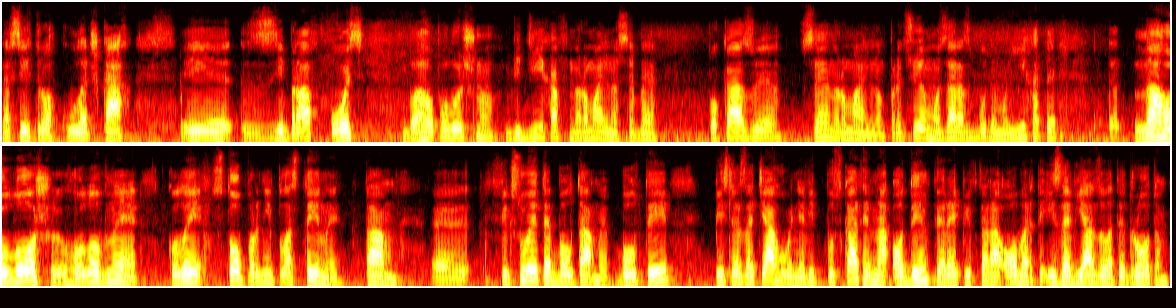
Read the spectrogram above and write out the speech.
на всіх трьох кулачках і зібрав ось благополучно від'їхав, нормально себе показує, все нормально. Працюємо. Зараз будемо їхати. Е, Наголошую, головне, коли стопорні пластини там е, фіксуєте болтами, болти після затягування відпускати на 1-1,5 оберти і зав'язувати дротом.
